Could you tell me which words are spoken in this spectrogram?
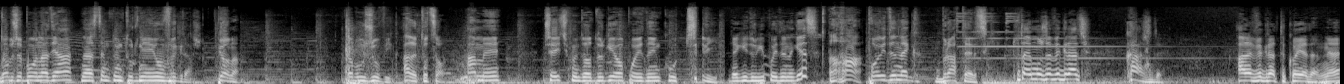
Dobrze było, Nadia, na następnym turnieju wygrasz. Piona. To był żółwik, ale to co? A my przejdźmy do drugiego pojedynku, czyli... Jaki drugi pojedynek jest? Aha, pojedynek braterski. Tutaj może wygrać każdy. Ale wygra tylko jeden, nie?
